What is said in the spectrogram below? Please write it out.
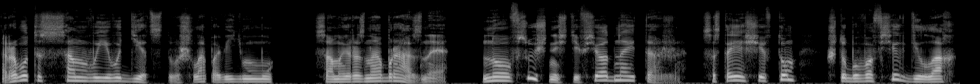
Работа с самого его детства шла, по-видимому, самая разнообразная, но в сущности все одна и та же, состоящая в том, чтобы во всех делах,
